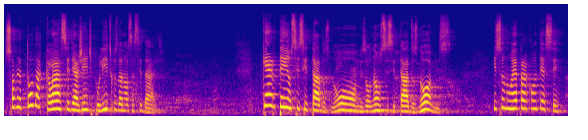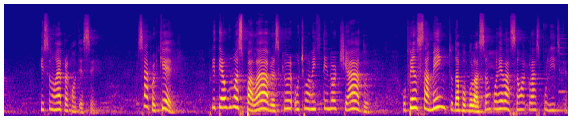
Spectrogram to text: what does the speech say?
sobre toda a classe de agentes políticos da nossa cidade. Quer tenham se citado os nomes ou não se citados nomes, isso não é para acontecer. Isso não é para acontecer. Sabe por quê? Porque tem algumas palavras que ultimamente têm norteado o pensamento da população com relação à classe política.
